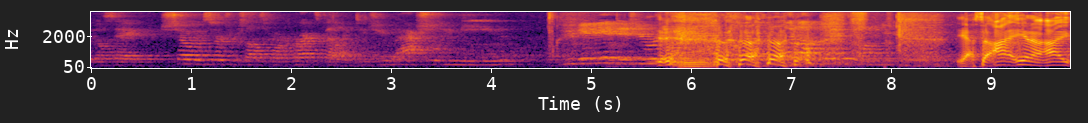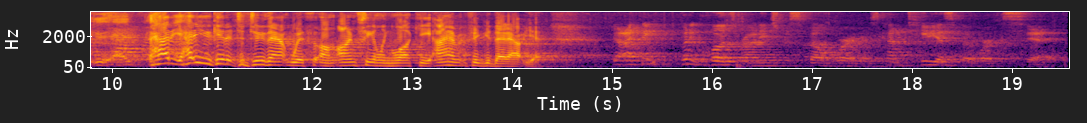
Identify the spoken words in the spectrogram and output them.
it'll say, showing search results for correct spelling. Did you actually mean, you idiot, did you really? Yeah, so I, you know, I, how do you, how do you get it to do that with um, I'm feeling lucky? I haven't figured that out yet. Yeah, I think putting quotes around each misspelled word is kind of tedious, but it works. Yeah. Do,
